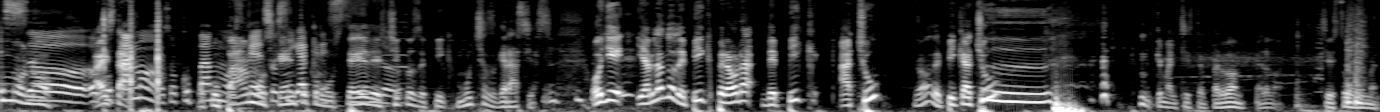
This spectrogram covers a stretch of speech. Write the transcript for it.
¿cómo no? Ahí está. ocupamos, ocupamos, que eso gente como creciendo. ustedes, chicos de PIC. Muchas gracias. Oye, y hablando de PIC, pero ahora de Pikachu, ¿no? De Pikachu. Uh. Qué mal chiste, perdón, perdón. Sí, estuvo muy mal.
